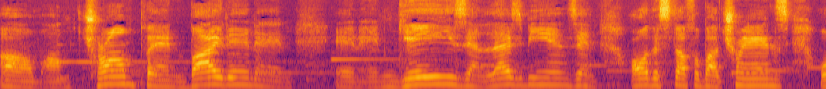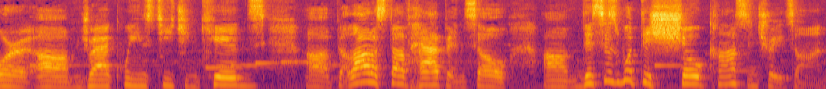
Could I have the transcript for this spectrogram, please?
um, um, Trump and Biden and and, and gays and lesbians and all this stuff about trans or um, drag queens teaching kids. Uh, a lot of stuff happened. So um, this is what this show concentrates on.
